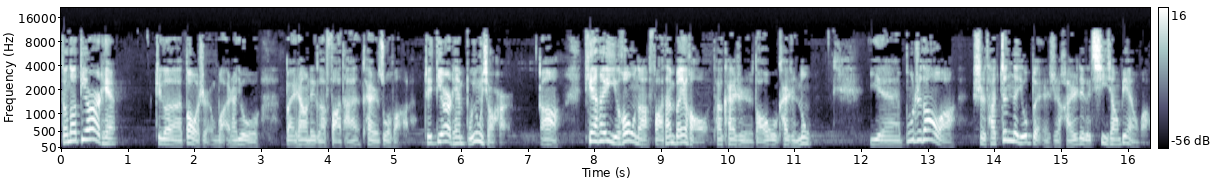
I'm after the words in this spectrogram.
等到第二天，这个道士晚上又。摆上这个法坛，开始做法了。这第二天不用小孩啊。天黑以后呢，法坛摆好，他开始捣鼓，开始弄。也不知道啊，是他真的有本事，还是这个气象变化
